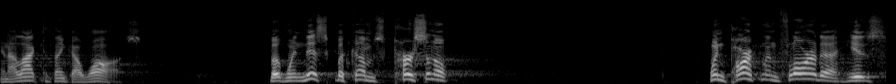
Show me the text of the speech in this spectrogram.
And I like to think I was. But when this becomes personal, when Parkland, Florida is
